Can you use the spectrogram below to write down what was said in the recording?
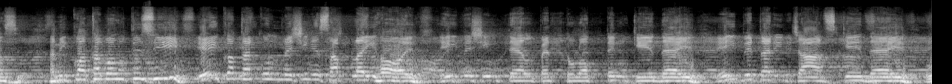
আছে। আমি কথা বলতেছি, এই কথা কোন মেশিনে সাপ্লাই হয়? এই মেশিন তেল, পেট্রোল, অকটেন কে দেয়? এই ব্যাটারি চার্জ কে দেয়? ও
